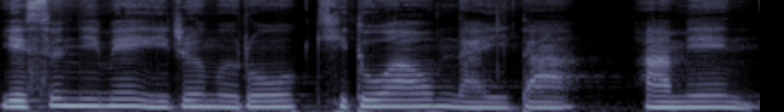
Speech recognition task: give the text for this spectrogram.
예수님의 이름으로 기도하옵나이다. 아멘.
